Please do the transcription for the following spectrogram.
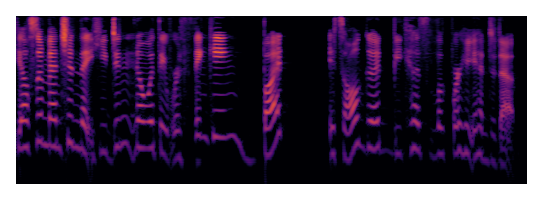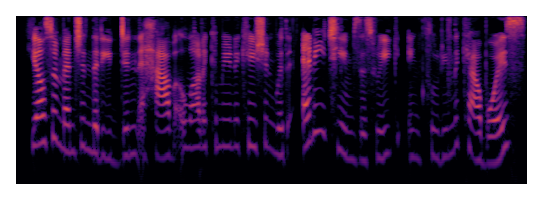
He also mentioned that he didn't know what they were thinking, but it's all good because look where he ended up. He also mentioned that he didn't have a lot of communication with any teams this week, including the Cowboys.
